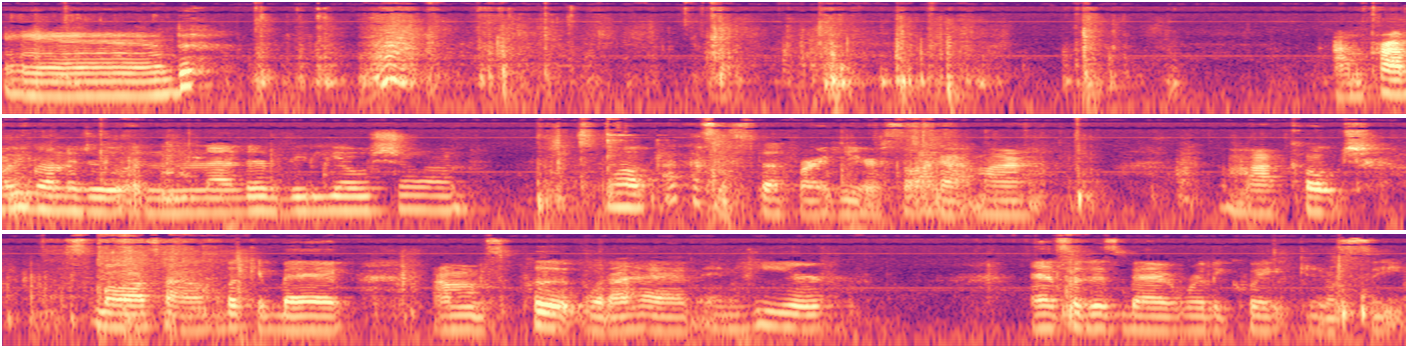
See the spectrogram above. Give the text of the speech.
And I'm probably gonna do another video showing. Well, I got some stuff right here. So I got my my Coach small town bucket bag. I'm just put what I have in here into this bag really quick and see.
